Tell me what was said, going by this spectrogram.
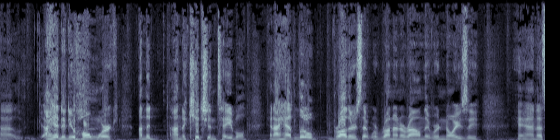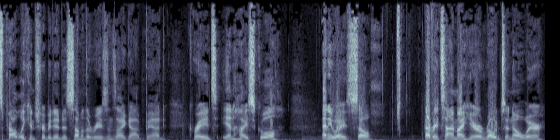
Uh, I had to do homework on the on the kitchen table, and I had little brothers that were running around. They were noisy, and that's probably contributed to some of the reasons I got bad grades in high school. Anyways, so every time I hear "Road to Nowhere"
